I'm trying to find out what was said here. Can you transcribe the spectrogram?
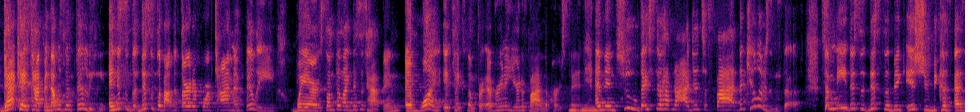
That case happened. That was in Philly, and this is the, this is about the third or fourth time in Philly where something like this has happened. And one, it takes them forever and a year to find the person, mm-hmm. and then two, they still have not identified the killers and stuff. To me, this is this is a big issue because as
